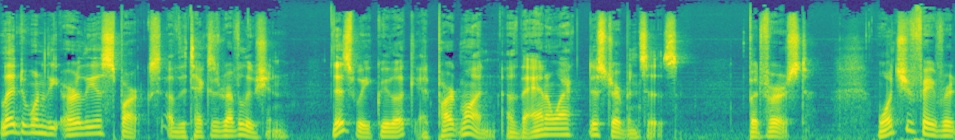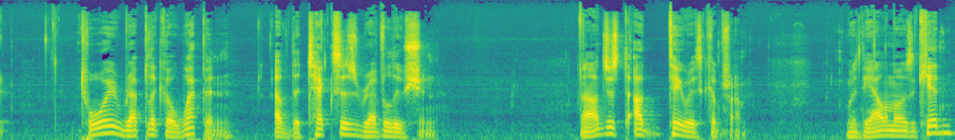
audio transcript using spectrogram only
led to one of the earliest sparks of the Texas Revolution. This week we look at part one of the Anahuac disturbances. But first, what's your favorite toy replica weapon of the Texas Revolution? Now, I'll just I'll tell you where this comes from. With the Alamo as a kid,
